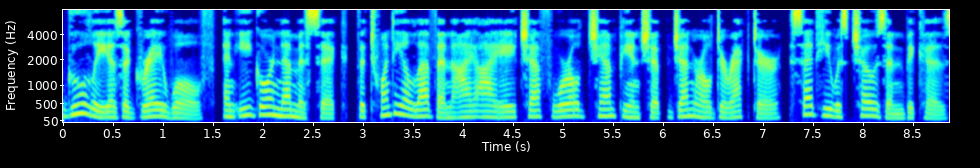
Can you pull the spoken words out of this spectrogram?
Guli is a grey wolf, and Igor Nemeček, the 2011 IIHF World Championship General Director, said he was chosen because,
